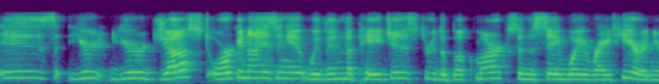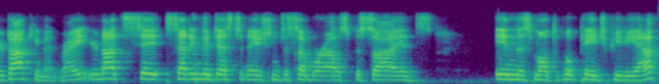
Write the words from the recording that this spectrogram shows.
is you're you're just organizing it within the pages through the bookmarks in the same way right here in your document, right? You're not se- setting the destination to somewhere else besides in this multiple page PDF.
